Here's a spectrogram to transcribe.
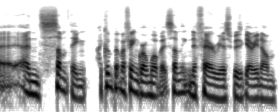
uh, and something I couldn't put my finger on what, but something nefarious was going on.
